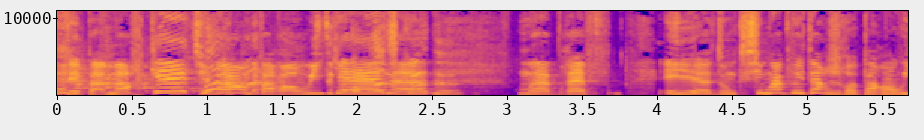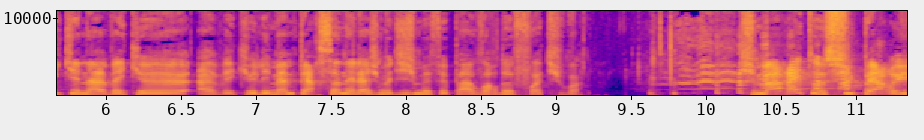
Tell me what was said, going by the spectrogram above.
c'était pas marqué, tu vois, on part en week-end. Ouais, bref. Et euh, donc six mois plus tard, je repars en week-end avec euh, avec les mêmes personnes. Et là, je me dis, je me fais pas avoir deux fois, tu vois. Je m'arrête au Super U.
